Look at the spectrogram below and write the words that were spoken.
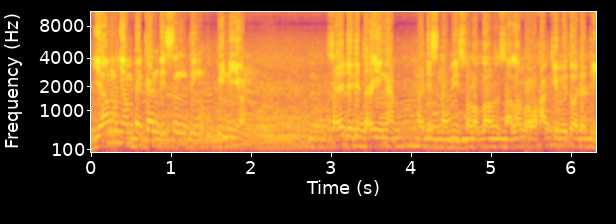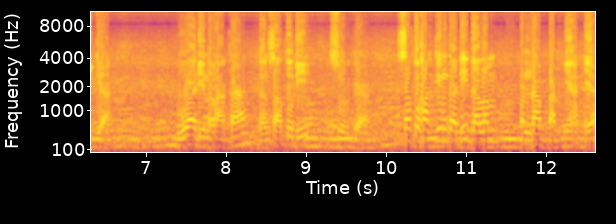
yang menyampaikan dissenting opinion. Saya jadi teringat hadis Nabi SAW bahwa hakim itu ada tiga. Dua di neraka dan satu di surga satu hakim tadi dalam pendapatnya ya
